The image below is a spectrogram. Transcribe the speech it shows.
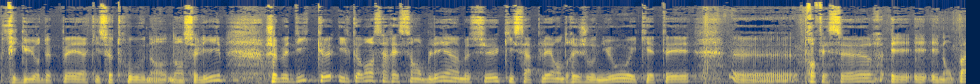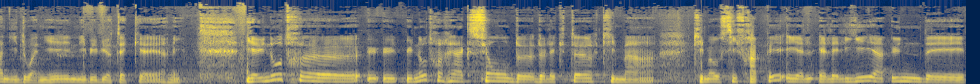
figures de père qui se trouvent dans, ce livre, je me dis qu'il commence à ressembler à un monsieur qui s'appelait André Joniot et qui était euh, professeur et, non pas ni douanier, ni bibliothécaire. Il y a une autre, euh, une autre réaction de, de lecteur qui m'a aussi frappé et elle, elle, est liée à une des,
